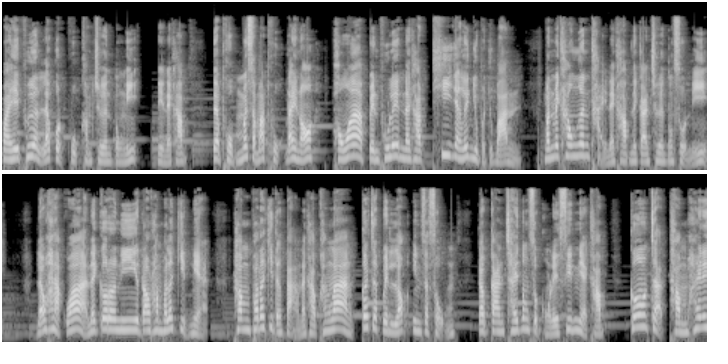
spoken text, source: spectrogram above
ไปให้เพื่อนแล้วกดผูกคำเชิญตรงนี้นี่นะครับ แต่ผมไม่สามารถผูกได้เนาะเพราะว่าเป็นผู้เล่นนะครับที่ยังเล่นอยู่ปัจจุบัน มันไม่เข้าเงื่อนไขนะครับในการเชิญตรงส่วนนี้ แล้วหากว่าในกรณีเราทำภารกิจเนี่ยทำภารกิจต่างๆนะครับข้างล่างก็จะเป็นล็อกอินสะสม กับการใช้ตรงส่วนของเรซินเนี่ยครับก็จะทำให้ได้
